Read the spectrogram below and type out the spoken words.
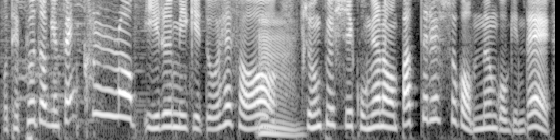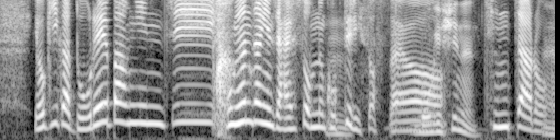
뭐 대표적인 팬클럽 이름이기도 해서 음. 조용필 씨 공연하면 빠뜨릴 수가 없는 곡인데 여기가 노래방인지 공연장인지 알 수 없는 곡들이 있었어요. 음. 목이 쉬는. 진짜로 네.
